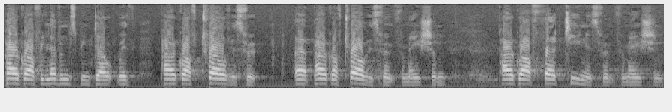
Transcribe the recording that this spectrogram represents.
Paragraph 11 has been dealt with. Paragraph 12 is for uh, paragraph 12 is for information. Paragraph 13 is for information.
